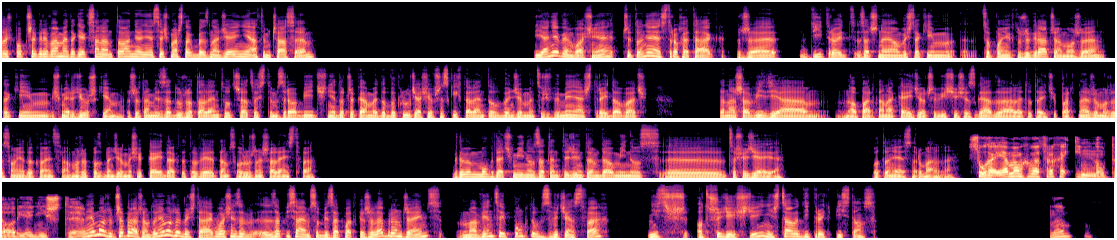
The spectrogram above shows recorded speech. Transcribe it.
coś poprzegrywamy, tak jak San Antonio, nie jesteśmy aż tak beznadziejni, a tymczasem ja nie wiem właśnie, czy to nie jest trochę tak, że Detroit zaczynają być takim, co po niektórzy gracze może, takim śmierdziuszkiem, że tam jest za dużo talentu, trzeba coś z tym zrobić, nie doczekamy do wyklucia się wszystkich talentów, będziemy coś wymieniać, tradować. Ta nasza wizja no, oparta na Cage oczywiście się zgadza, ale tutaj ci partnerzy może są nie do końca. Może pozbędziemy się Cade'a, kto to wie, tam są różne szaleństwa. Gdybym mógł dać minus za ten tydzień, to bym dał minus, yy, co się dzieje. Bo to nie jest normalne. Słuchaj, ja mam chyba trochę inną teorię niż ty. To nie może, przepraszam, to nie może być tak. Właśnie zapisałem sobie zakładkę, że LeBron James ma więcej punktów w zwycięstwach niż o 30 niż całe Detroit Pistons. No,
